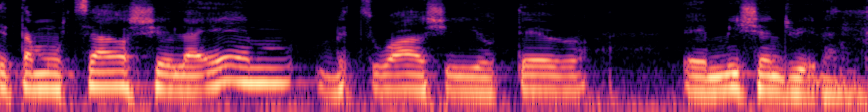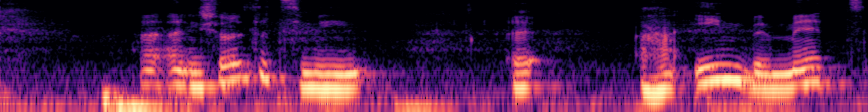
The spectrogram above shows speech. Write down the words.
את המוצר שלהם בצורה שהיא יותר uh, mission driven. אני שואל את עצמי, אה, האם באמת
